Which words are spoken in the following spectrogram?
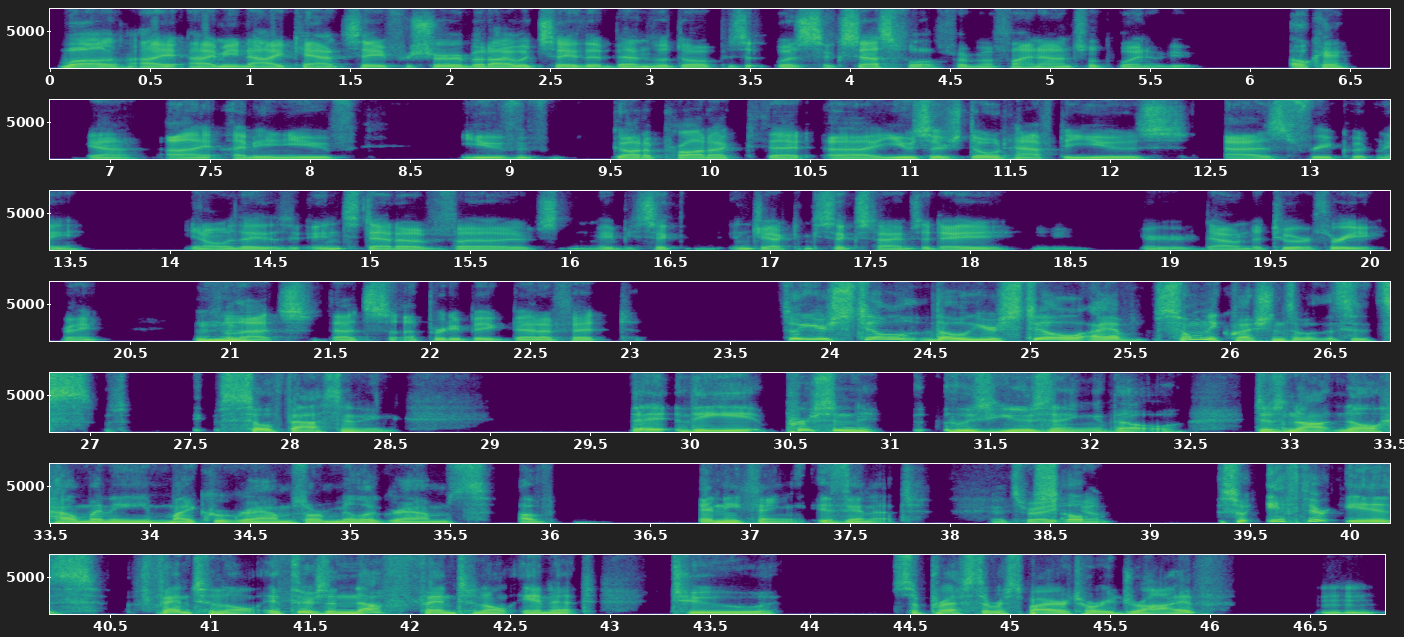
well i i mean i can't say for sure but i would say that benzodope is, was successful from a financial point of view okay Yeah, I I mean you've you've got a product that uh, users don't have to use as frequently. You know, they instead of uh, maybe six, injecting six times a day, you, you're down to two or three, right? So Mhm. that's that's a pretty big benefit. So you're still, though, you're still. I have so many questions about this. It's so fascinating. The the person who's using though does not know how many micrograms or milligrams of anything is in it. That's right. So- yeah. So if there is fentanyl, if there's enough fentanyl in it to suppress the respiratory drive, hmm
